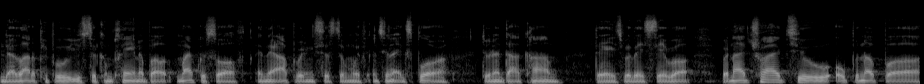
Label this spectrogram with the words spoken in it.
And a lot of people used to complain about Microsoft and their operating system with Internet Explorer during the dot-com days, where they say, well, when I tried to open up uh,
